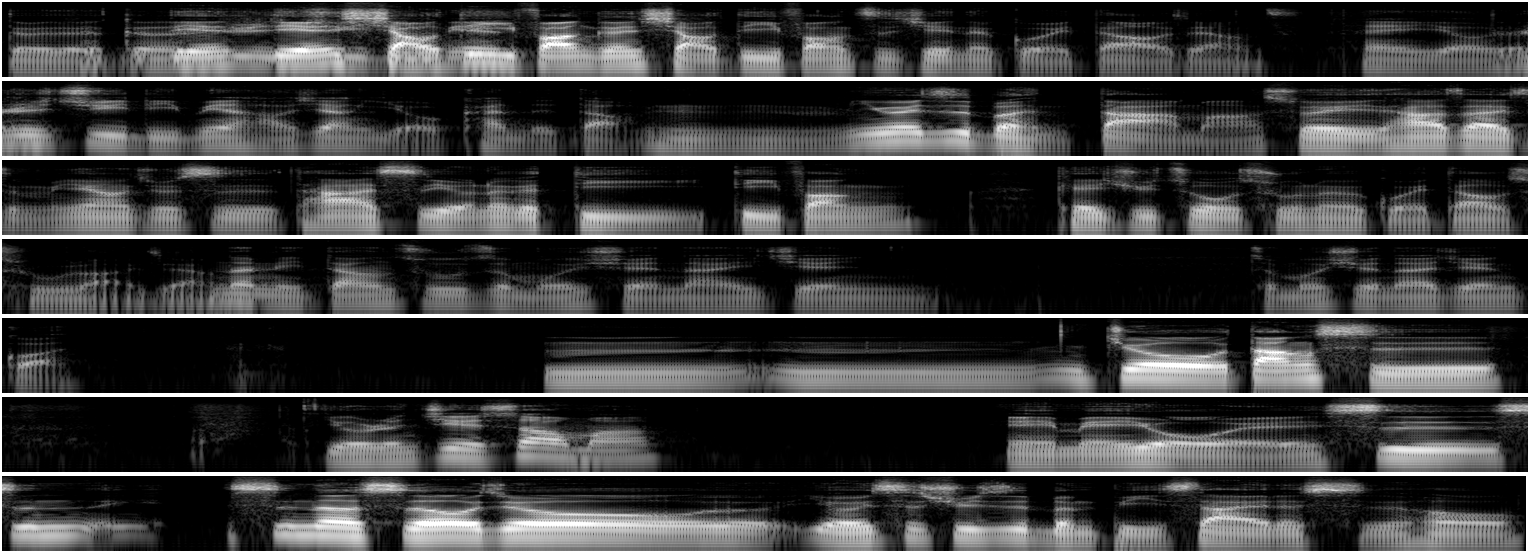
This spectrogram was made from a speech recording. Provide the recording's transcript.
对对连连小地方跟小地方之间的轨道这样子。嘿，有日剧里面好像有看得到。嗯，嗯，因为日本很大嘛，所以它再怎么样，就是它还是有那个地地方可以去做出那个轨道出来，这样。那你当初怎么选那一间？怎么选那间馆？嗯嗯，就当时有人介绍吗？诶、没有诶、是是是那时候就有一次去日本比赛的时候，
